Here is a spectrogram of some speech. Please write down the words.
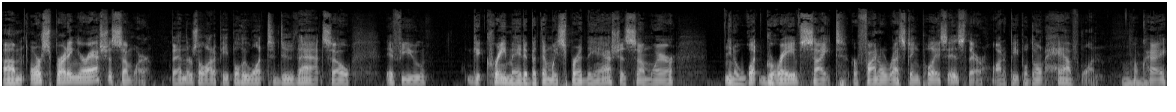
Um, or spreading your ashes somewhere. Then there's a lot of people who want to do that. So if you get cremated, but then we spread the ashes somewhere, you know, what grave site or final resting place is there? A lot of people don't have one. Mm-hmm. Okay.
